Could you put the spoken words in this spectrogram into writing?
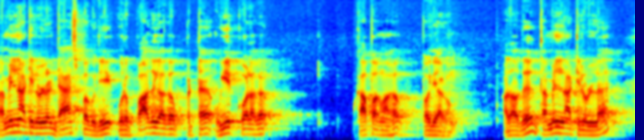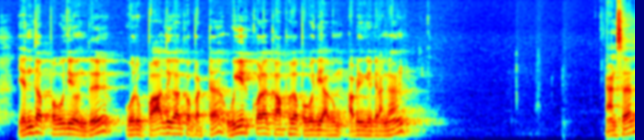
தமிழ்நாட்டில் உள்ள டேஷ் பகுதி ஒரு பாதுகாக்கப்பட்ட உயிர்கோளக காப்பகமாக பகுதியாகும். அதாவது தமிழ்நாட்டில் உள்ள எந்த பகுதி வந்து ஒரு பாதுகாக்கப்பட்ட உயிர்கோள காப்பக பகுதியாகும் அப்படின்னு கேட்குறாங்க ஆன்சர்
